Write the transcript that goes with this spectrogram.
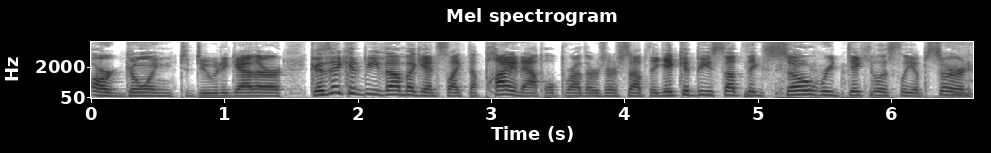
are going to do together. Because it could be them against like the Pineapple Brothers or something. It could be something so ridiculously absurd.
